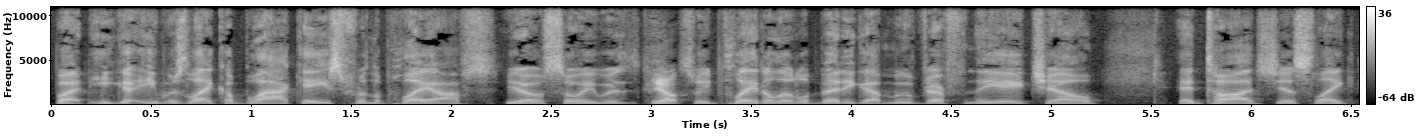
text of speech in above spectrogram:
but he got, he was like a black ace for the playoffs, you know. So he was yep. so he played a little bit. He got moved up from the HL, and Todd's just like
